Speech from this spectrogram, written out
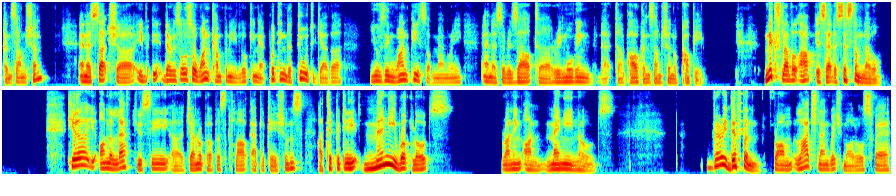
consumption. And as such, uh, if, if, there is also one company looking at putting the two together using one piece of memory, and as a result, uh, removing that uh, power consumption of copy. Next level up is at the system level. Here on the left, you see uh, general purpose cloud applications are typically many workloads running on many nodes. Very different from large language models where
